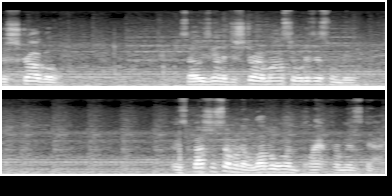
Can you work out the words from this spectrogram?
The struggle. So he's going to destroy a monster. What does this one do? A special summon a level one plant from his deck.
